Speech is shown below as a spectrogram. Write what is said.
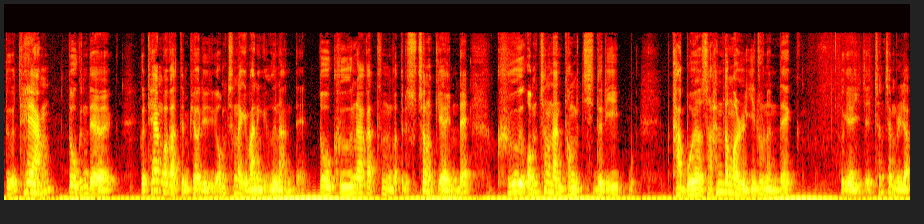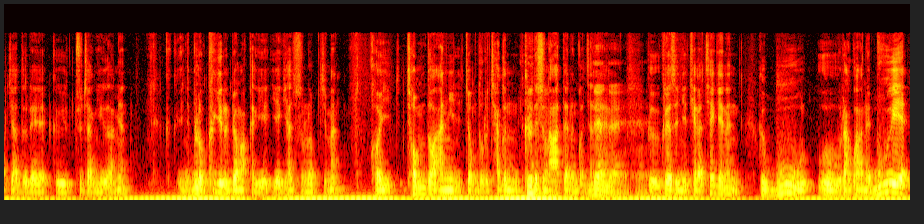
그 태양, 또 근데 그 태양과 같은 별이 엄청나게 많은 게 은하인데, 또 그 은하 같은 것들이 수천억 개가 있는데, 그 엄청난 덩치들이 다 모여서 한 덩어리를 이루는데 그게 이제 천체 물리학자들의 그 주장에 의하면 물론 크기를 명확하게 얘기할 수는 없지만 거의 점도 아닐 정도로 작은 그렇죠. 데서 나왔다는 거잖아요. 네네. 네. 그 그래서 이제 제가 책에는 그 무라고 하는 무의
